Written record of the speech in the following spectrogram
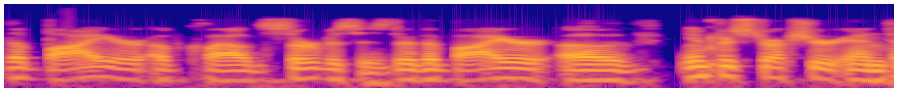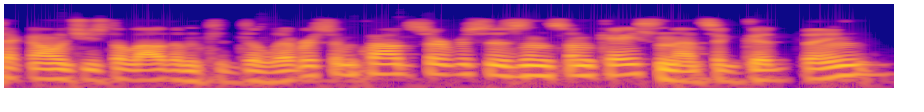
the buyer of cloud services. They're the buyer of infrastructure and technologies to allow them to deliver some cloud services in some case, and that's a good thing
